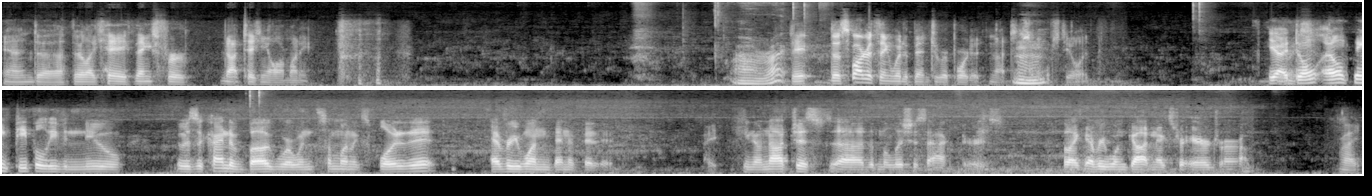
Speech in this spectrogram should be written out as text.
and uh, they're like, "Hey, thanks for not taking all our money." All right. They, the smarter thing would have been to report it, not to sort of steal it. Yeah, I don't. I don't think people even knew it was a kind of bug where when someone exploited it, everyone benefited. Right. You know, not just uh, the malicious actors. But, like everyone got an extra airdrop. Right.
